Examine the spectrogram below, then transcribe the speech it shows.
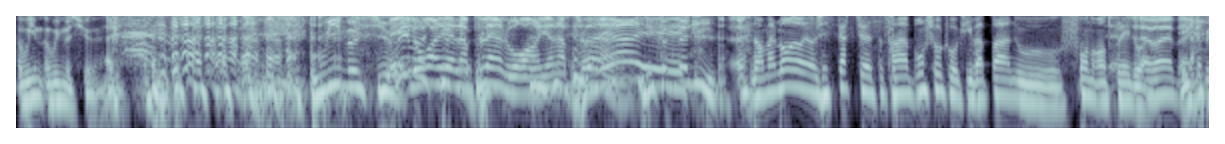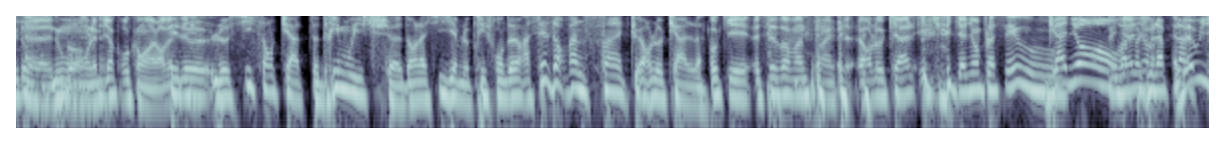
Ah Oui, oui monsieur. Allez. Oui, monsieur. Mais Laurent, il y en a plein, Laurent. Il y en a plein. Il est et- comme Manu. Normalement, euh, j'espère que ce sera un bon choco qui va pas nous fondre entre les doigts. Euh, ouais, bah, écoute, euh, nous Bon. on l'aime bien croquant. Alors C'est le, le 604 Dreamwish dans la sixième, le prix fondeur à 16h25 heure locale. Ok, 16h25 heure locale et gagnant placé ou? Gagnant, on va Gagnant. pas jouer la Ah place. bah oui,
